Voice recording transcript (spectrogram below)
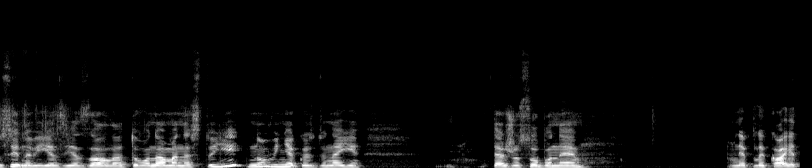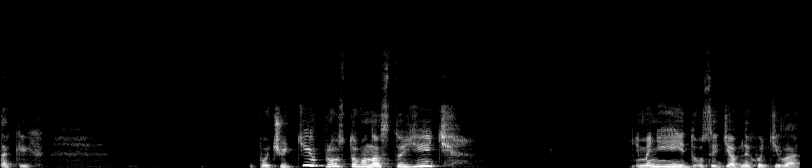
Синові я зв'язала, то вона в мене стоїть, ну він якось до неї теж особо не, не плекає таких почуттів. Просто вона стоїть. І мені її досить, я б не хотіла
